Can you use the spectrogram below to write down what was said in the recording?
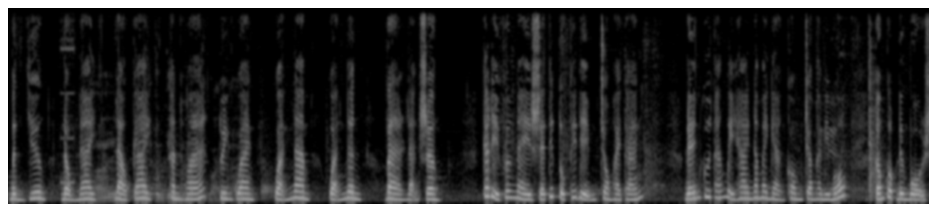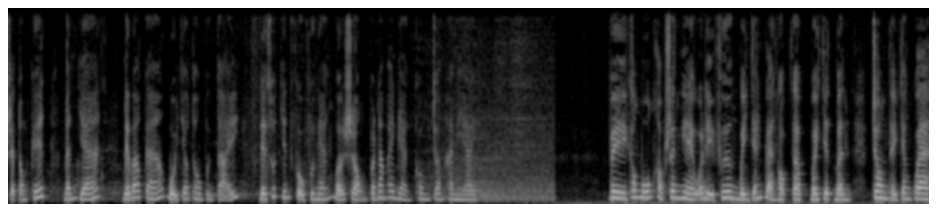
Bình Dương, Đồng Nai, Lào Cai, Thanh Hóa, Tuyên Quang, Quảng Nam, Quảng Ninh và Lạng Sơn. Các địa phương này sẽ tiếp tục thí điểm trong 2 tháng. Đến cuối tháng 12 năm 2021, Tổng cục Đường bộ sẽ tổng kết, đánh giá để báo cáo Bộ Giao thông Vận tải đề xuất chính phủ phương án mở rộng vào năm 2022. Vì không muốn học sinh nghèo ở địa phương bị gián đoạn học tập bởi dịch bệnh, trong thời gian qua,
